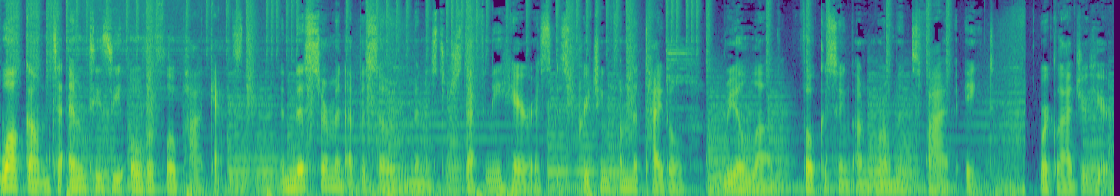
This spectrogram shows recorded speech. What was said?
Welcome to MTZ Overflow Podcast. In this sermon episode, Minister Stephanie Harris is preaching from the title Real Love, focusing on Romans 5 8. We're glad you're here.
